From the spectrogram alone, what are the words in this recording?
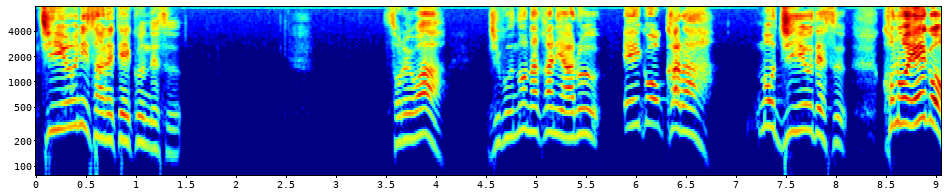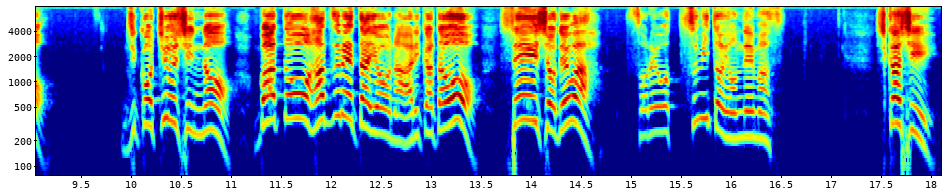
自由にされていくんです。それは自分の中にあるエゴからの自由です。このエゴ自己中心の的を外れたようなあり方を聖書ではそれを罪と呼んでいます。しかし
